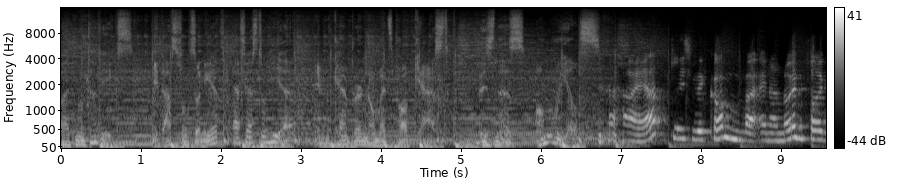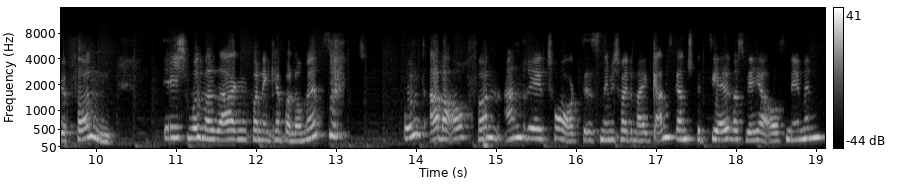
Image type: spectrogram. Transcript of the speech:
Arbeiten unterwegs. Wie das funktioniert, erfährst du hier im Camper Nomads Podcast. Business on Wheels. Herzlich willkommen bei einer neuen Folge von, ich muss mal sagen, von den Camper Nomads und aber auch von André Talk. Das ist nämlich heute mal ganz, ganz speziell, was wir hier aufnehmen.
